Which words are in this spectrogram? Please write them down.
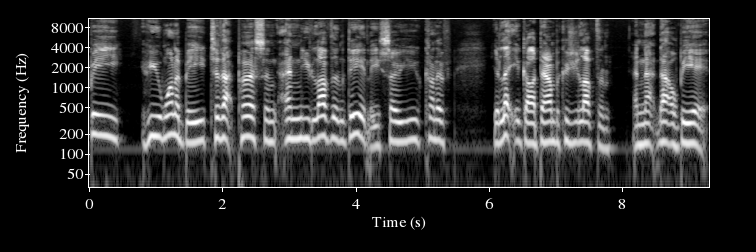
be who you want to be to that person and you love them dearly so you kind of you let your guard down because you love them and that that'll be it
